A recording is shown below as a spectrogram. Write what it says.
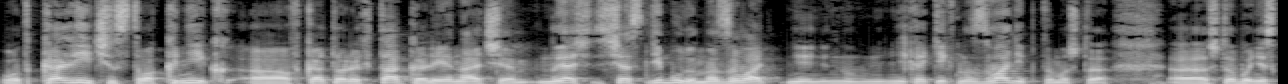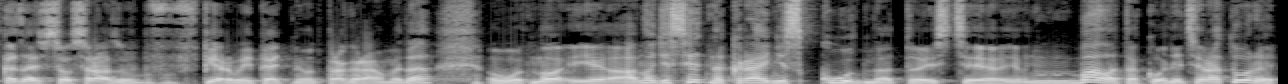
вот количество книг, а, в которых так или иначе, ну, я сейчас не буду называть ни, никаких названий, потому что, а, чтобы не сказать все сразу в первые пять минут программы, да, вот, но оно действительно крайне скудно, то есть э, мало такой литературы,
